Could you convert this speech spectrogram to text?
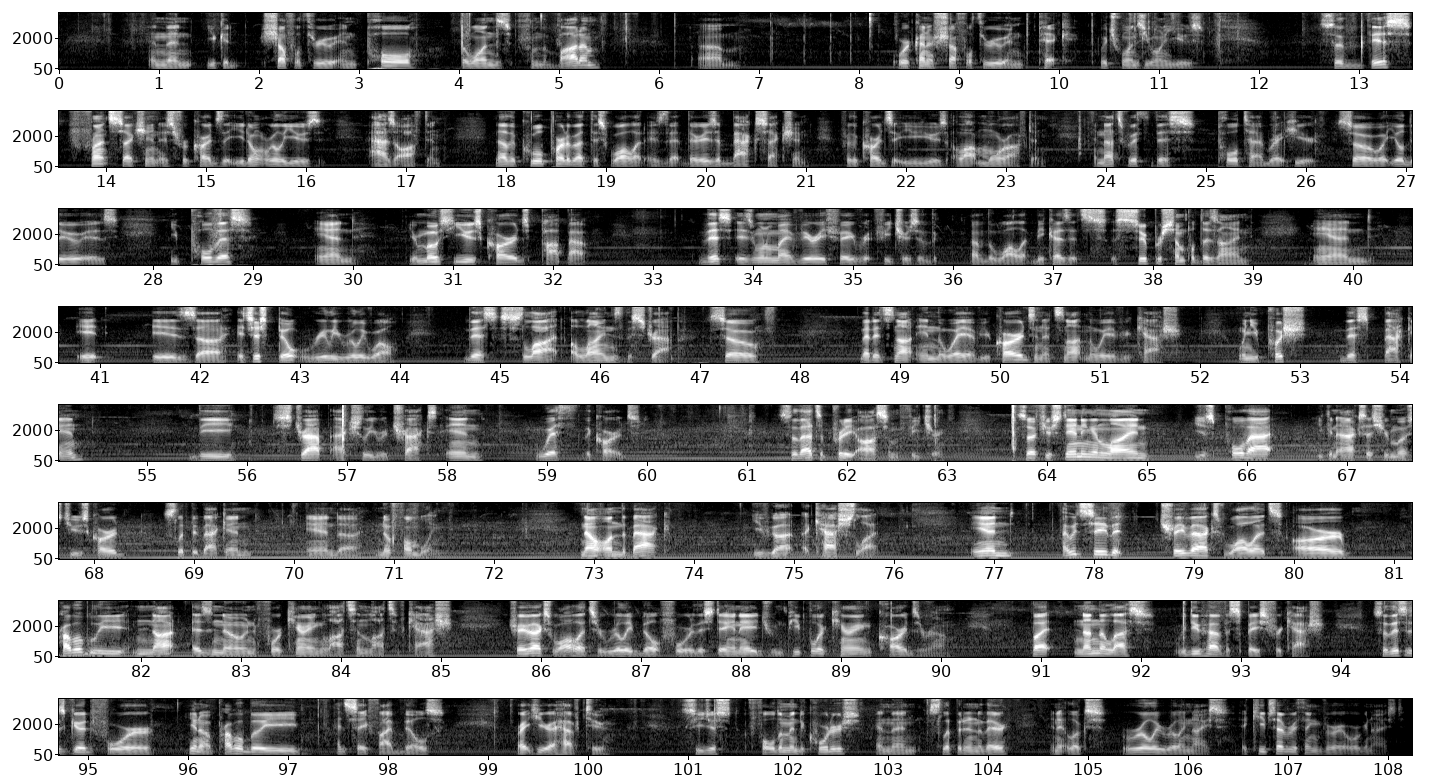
And then you could shuffle through and pull the ones from the bottom. Um, kind of shuffle through and pick which ones you want to use. So this front section is for cards that you don't really use as often. Now the cool part about this wallet is that there is a back section for the cards that you use a lot more often. And that's with this pull tab right here. So what you'll do is you pull this and your most used cards pop out. This is one of my very favorite features of the of the wallet because it's a super simple design and it is uh, it's just built really really well. This slot aligns the strap so that it's not in the way of your cards and it's not in the way of your cash. When you push this back in the strap actually retracts in with the cards. So that's a pretty awesome feature. So if you're standing in line you just pull that, you can access your most used card, slip it back in, and uh, no fumbling. Now on the back, you've got a cash slot. And I would say that Trayvax wallets are probably not as known for carrying lots and lots of cash. Trayvax wallets are really built for this day and age when people are carrying cards around. But nonetheless, we do have a space for cash. So this is good for, you know, probably, I'd say five bills. Right here I have two. So you just fold them into quarters and then slip it into there and it looks really, really nice. It keeps everything very organized.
